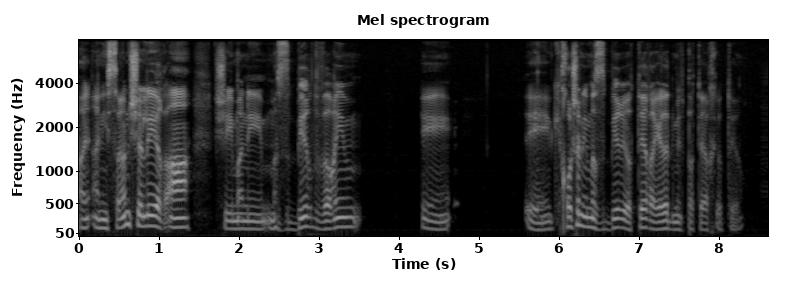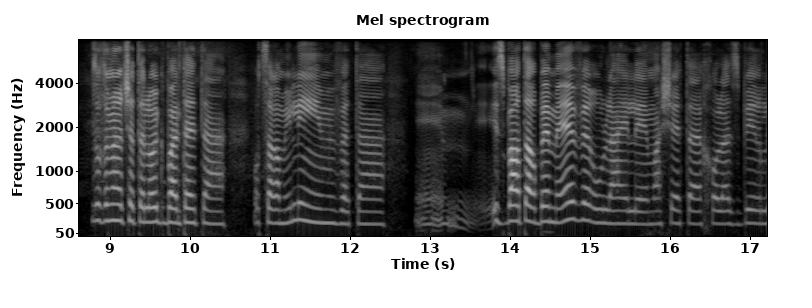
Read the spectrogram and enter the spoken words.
והניסיון שלי הראה שאם אני מסביר דברים, uh, ככל שאני מסביר יותר, הילד מתפתח יותר. זאת אומרת שאתה לא הגבלת את אוצר המילים, ואתה... אמ, הסברת הרבה מעבר אולי למה שאתה יכול להסביר, ל...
